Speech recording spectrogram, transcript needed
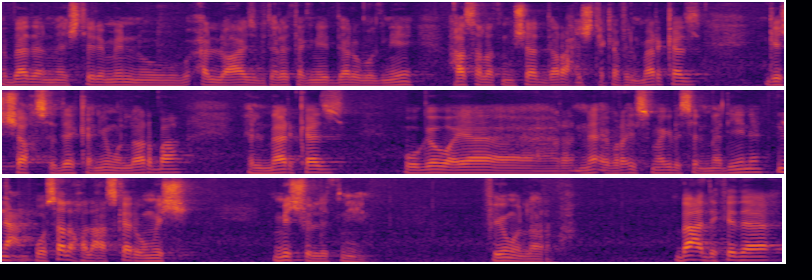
بدل ما يشتري منه قال له عايز ب 3 جنيه اداله بجنيه. حصلت مشادة راح اشتكى في المركز. جه الشخص ده كان يوم الاربعاء المركز وجوه يا نائب رئيس مجلس المدينة. نعم. وصلحوا العسكري ومشي. مشوا الاثنين في يوم الاربعاء بعد كده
